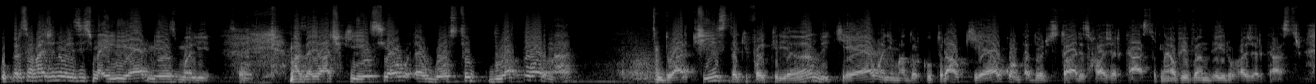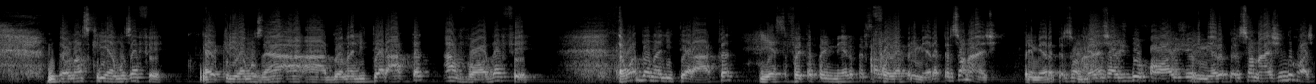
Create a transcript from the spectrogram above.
o personagem não existe, mas ele é mesmo ali. Sim. Mas aí eu acho que esse é o, é o gosto do ator, né? Do artista que foi criando e que é o animador cultural, que é o contador de histórias Roger Castro, né, o vivandeiro Roger Castro. Então nós criamos a Fê. É, criamos né, a, a, dona literata, a avó da Fê. Então a dona literata. E essa foi a primeira personagem? Foi a primeira personagem. Primeira personagem. personagem do Roger. Primeiro personagem do Roger.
